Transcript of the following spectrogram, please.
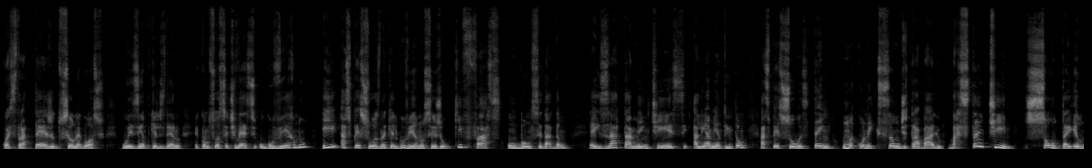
com a estratégia do seu negócio. O exemplo que eles deram é como se você tivesse o governo e as pessoas naquele governo, ou seja, o que faz um bom cidadão é exatamente esse alinhamento. Então, as pessoas têm uma conexão de trabalho bastante solta. Eu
